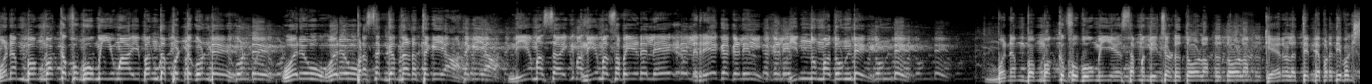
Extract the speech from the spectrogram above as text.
മുനമ്പം വക്കഫ് ഭൂമിയുമായി ബന്ധപ്പെട്ടുകൊണ്ട് ഒരു ഒരു പ്രസംഗം നടത്തുകയാണ്. നിയമസഭ നിയമസഭയുടെ രേഖകളിൽ ഇന്നും അതുണ്ട്. മുനമ്പം വക്കഫ് ഭൂമിയെ സംബന്ധിച്ചിടത്തോളം കേരളത്തിന്റെ പ്രതിപക്ഷ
